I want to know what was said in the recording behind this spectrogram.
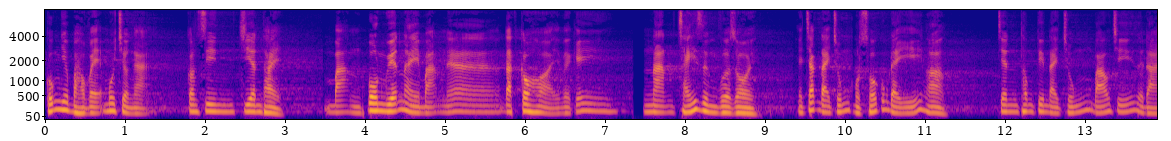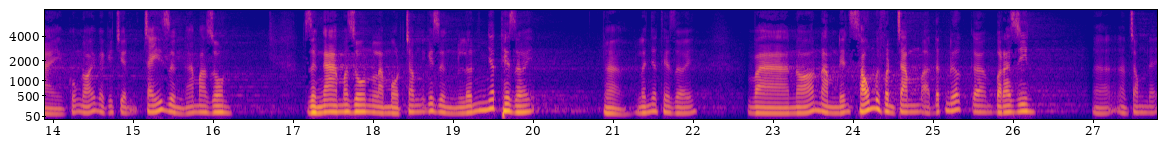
cũng như bảo vệ môi trường ạ? Con xin tri ân Thầy. Bạn Pôn Nguyễn này, bạn à, đặt câu hỏi về cái nạn cháy rừng vừa rồi. Thì chắc đại chúng một số cũng để ý. À, trên thông tin đại chúng, báo chí rồi đài cũng nói về cái chuyện cháy rừng Amazon rừng Amazon là một trong những cái rừng lớn nhất thế giới. À, lớn nhất thế giới. Và nó nằm đến 60% ở đất nước ờ, Brazil. À, nằm trong đấy.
